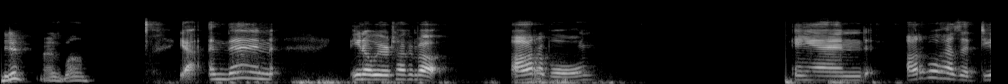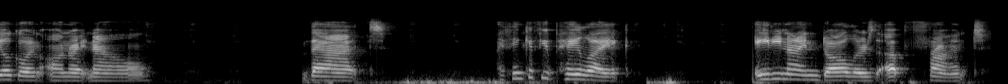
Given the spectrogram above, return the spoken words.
Yeah, might as well. Yeah, and then you know we were talking about Audible, and Audible has a deal going on right now that I think if you pay like $89 up front,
